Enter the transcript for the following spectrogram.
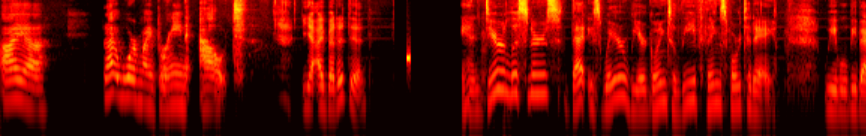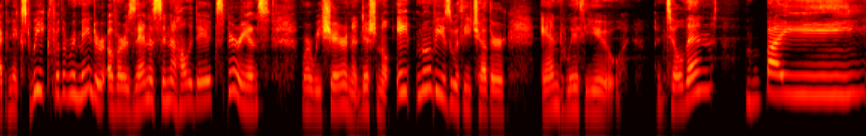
I uh that wore my brain out. Yeah, I bet it did. And dear listeners, that is where we are going to leave things for today. We will be back next week for the remainder of our XanaCine holiday experience, where we share an additional eight movies with each other and with you. Until then, bye.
